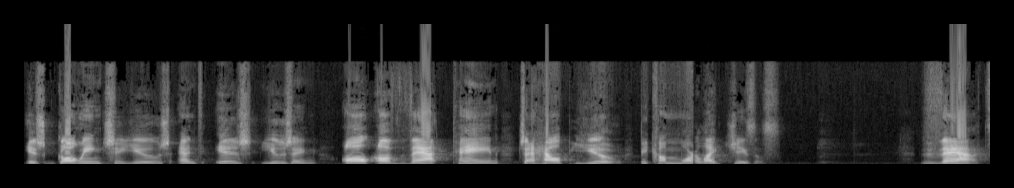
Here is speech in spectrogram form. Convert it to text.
is going to use and is using all of that pain to help you become more like Jesus. That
